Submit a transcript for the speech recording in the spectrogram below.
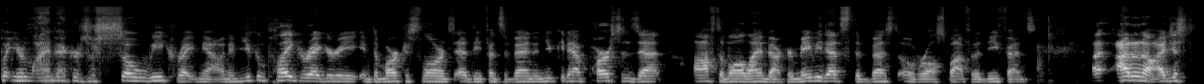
but your linebackers are so weak right now. And if you can play Gregory and DeMarcus Lawrence at defensive end, and you can have Parsons at off the ball linebacker, maybe that's the best overall spot for the defense. I, I don't know. I just,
